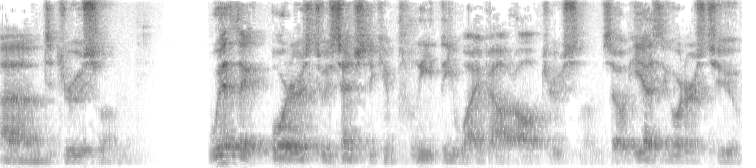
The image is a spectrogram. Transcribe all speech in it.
um, to Jerusalem, with the orders to essentially completely wipe out all of Jerusalem. So he has the orders to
